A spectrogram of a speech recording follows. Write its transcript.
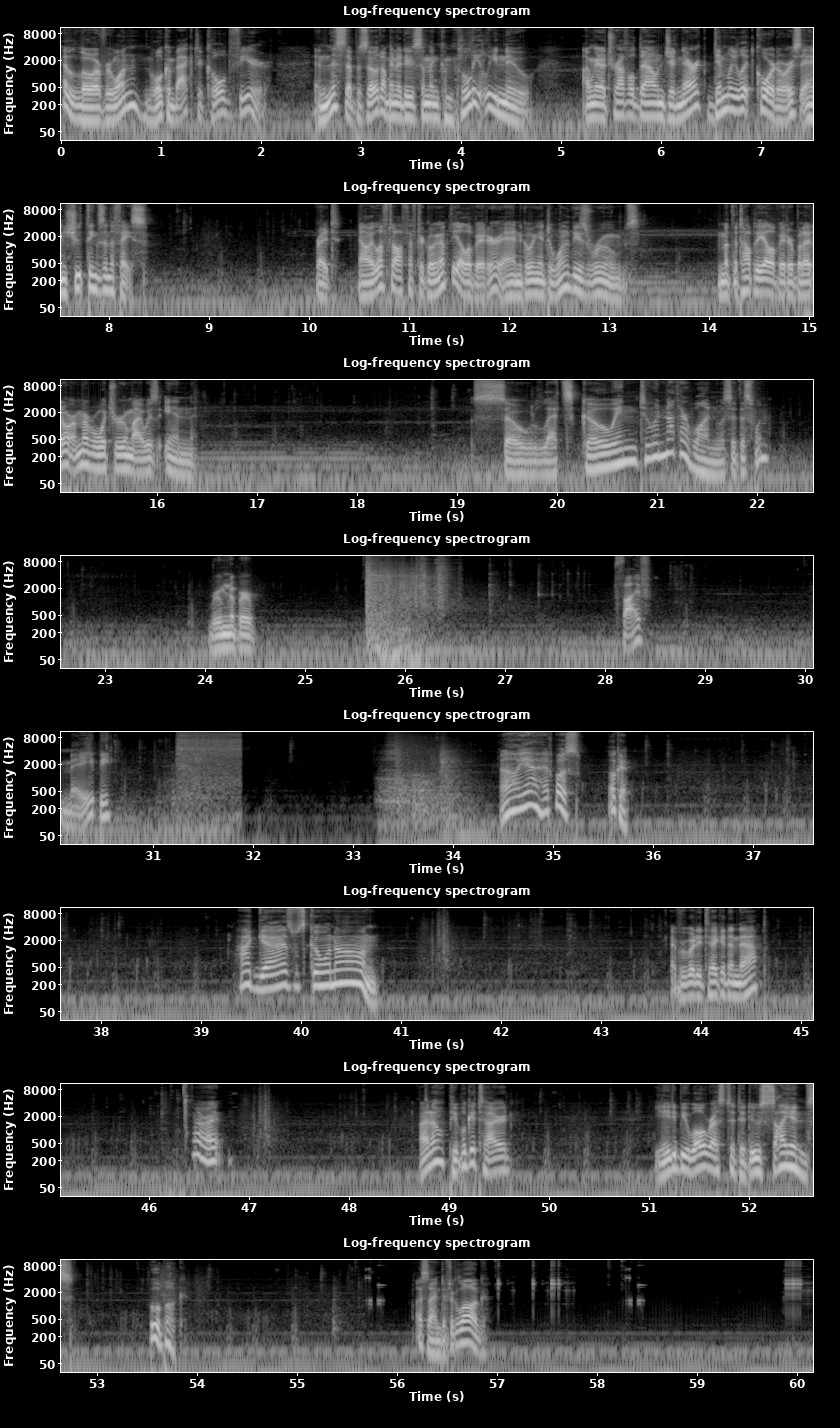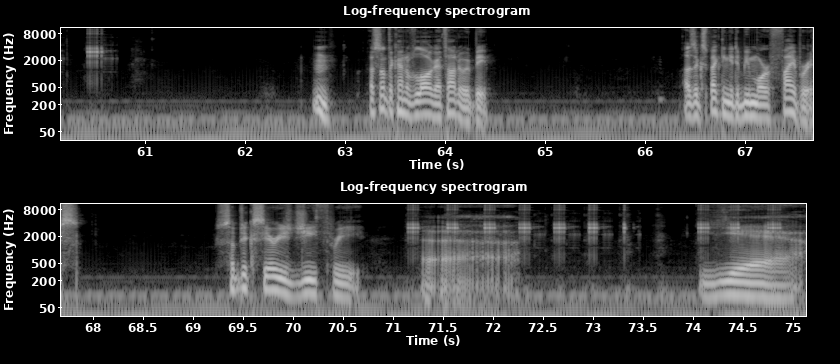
Hello everyone, welcome back to Cold Fear. In this episode, I'm going to do something completely new. I'm going to travel down generic, dimly lit corridors and shoot things in the face. Right, now I left off after going up the elevator and going into one of these rooms. I'm at the top of the elevator, but I don't remember which room I was in. So let's go into another one. Was it this one? Room number... Five? Maybe. Oh yeah, it was. Okay. Hi guys, what's going on? Everybody taking a nap? Alright. I know, people get tired. You need to be well rested to do science. Ooh, a book. A scientific log. Hmm, that's not the kind of log I thought it would be. I was expecting it to be more fibrous. Subject Series G3. Uh, yeah.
